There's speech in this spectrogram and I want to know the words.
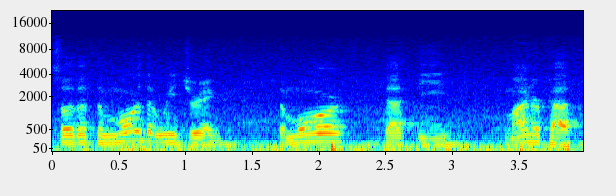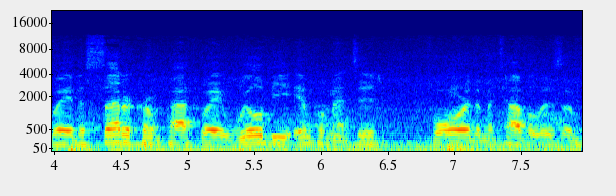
So that the more that we drink, the more that the minor pathway, the cytochrome pathway, will be implemented for the metabolism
